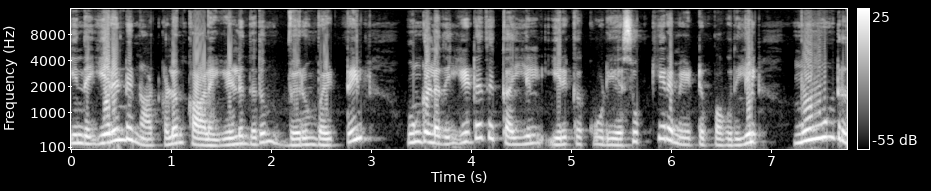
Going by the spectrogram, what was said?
இந்த இரண்டு நாட்களும் காலை எழுந்ததும் வெறும் வயிற்றில் உங்களது இடது கையில் இருக்கக்கூடிய சுக்கிரமேட்டு பகுதியில் மூன்று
